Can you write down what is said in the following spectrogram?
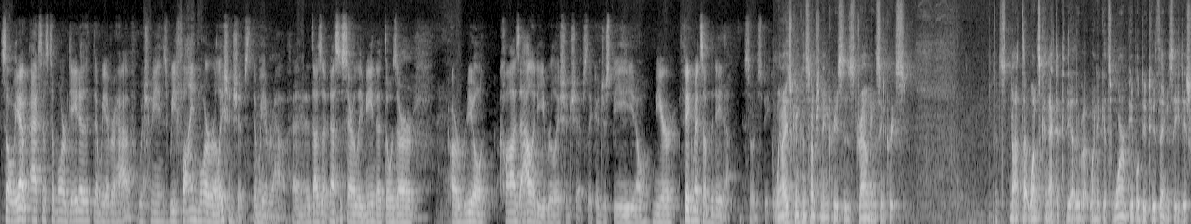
So we have access to more data than we ever have, which means we find more relationships than we ever have. And it doesn't necessarily mean that those are are real causality relationships. They could just be, you know, mere figments of the data, so to speak. When ice cream consumption increases, drownings increase. It's not that one's connected to the other, but when it gets warm, people do two things. They eat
